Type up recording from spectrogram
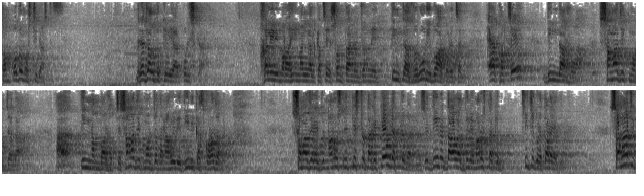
সম্পদও মসজিদে আসতেছে। রেজাল্ট তো ক্লিয়ার পরিষ্কার। খালিল ইব্রাহিম আল্লাহর কাছে সন্তানের জন্য তিনটা জরুরি দোয়া করেছেন। এক হচ্ছে দিনদার হওয়া, সামাজিক মর্যাদা। তিন নাম্বার হচ্ছে সামাজিক মর্যাদা না হইলে দিনই কাজ করা যাবে না। সমাজের একজন মানুষ নিকৃষ্ট তাকে কেউ দেখতে পারে না। সে দিনের দাওয়াত দিলে মানুষ তাকে চিচি করে তাড়াইয়া দিবে। সামাজিক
